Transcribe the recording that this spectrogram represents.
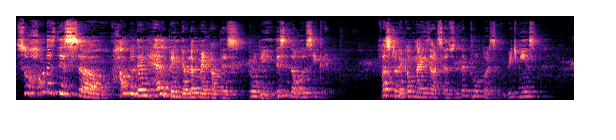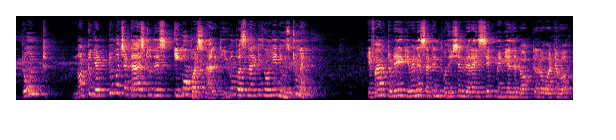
So, how does this, uh, how to then help in development of this true being? This is the whole secret. First, to recognize ourselves as the true person, which means don't not to get too much attached to this ego personality. Ego personality is only an instrument. If I am today given a certain position where I sit, maybe as a doctor or whatever,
